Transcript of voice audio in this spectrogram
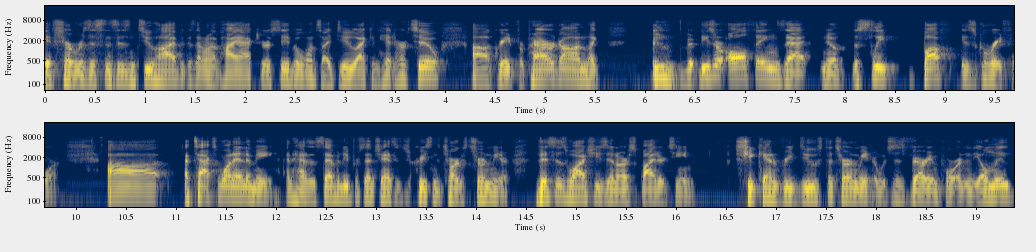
if her resistance isn't too high because I don't have high accuracy, but once I do, I can hit her too. Uh, great for Paragon. Like these are all things that you know the sleep buff is great for. Uh, attacks one enemy and has a 70% chance of decreasing the target's turn meter. This is why she's in our spider team she can reduce the turn meter, which is very important. The only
